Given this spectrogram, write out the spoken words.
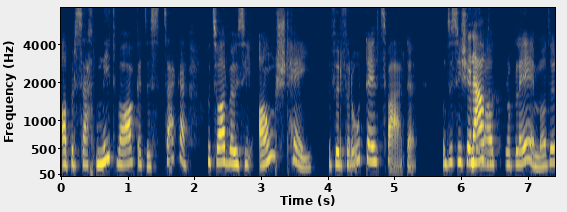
aber sich nicht wagen, das zu sagen. Und zwar, weil sie Angst haben, dafür verurteilt zu werden. Und das ist genau, ja genau das Problem, oder?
